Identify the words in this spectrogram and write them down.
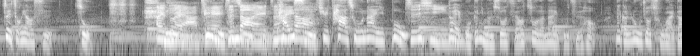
最重要是做，哎，对啊，替你真的开始去踏出那一步执行。对，我跟你们说，只要做了那一步之后，那个路就出来。到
